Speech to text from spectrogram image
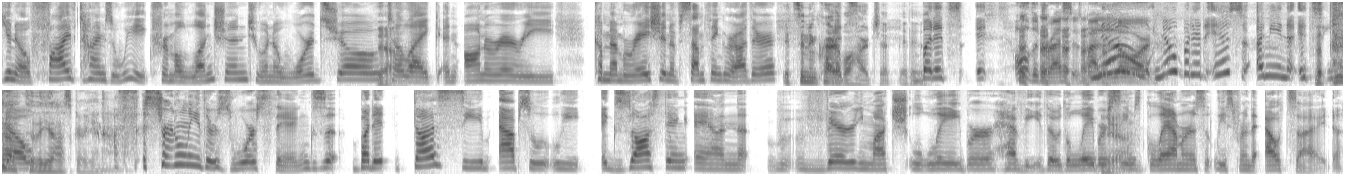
you know, five times a week from a luncheon to an awards show Yeah. to like an honorary commemoration of something or other. It's an incredible It's- hardship. It is. But it's it all the dresses, my no, lord. No, but it is. I mean, it's The you know to the Oscar, you know. th- certainly there's worse things, but it does seem absolutely exhausting and very much labor heavy. Though the labor Yeah. seems glamorous, at least from the outside.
